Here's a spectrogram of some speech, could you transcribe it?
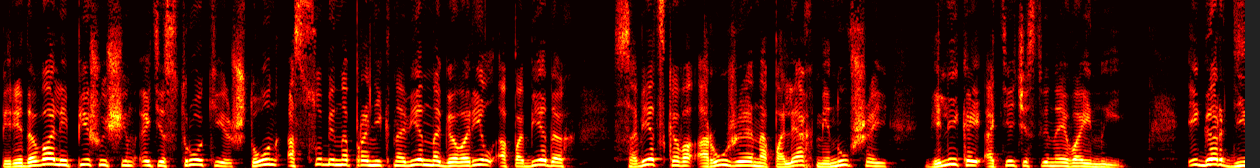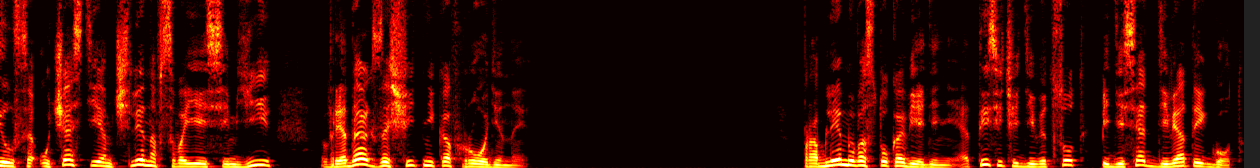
передавали пишущим эти строки, что он особенно проникновенно говорил о победах советского оружия на полях минувшей Великой Отечественной войны и гордился участием членов своей семьи в рядах защитников Родины. Проблемы востоковедения, 1959 год.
